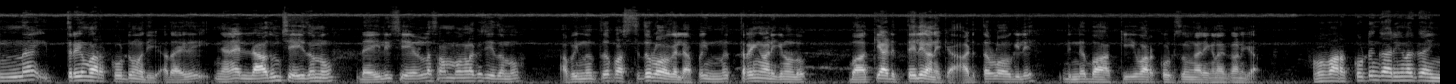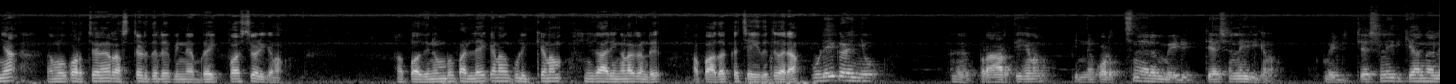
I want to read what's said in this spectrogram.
ഇന്ന് ഇത്രയും വർക്കൗട്ട് മതി. അതായത് ഞാൻ എല്ലാതും ചെയ്തണു ഡെയിലി ചെയ്യാനുള്ള സംഭവങ്ങളൊക്കെ ചെയ്തണു അപ്പോൾ ഇന്നത്തെ ഫസ്റ്റത്തെ വ്ളോഗല്ല അപ്പോൾ ഇന്ന് ഇത്രയും കാണിക്കണുള്ളൂ. ബാക്കി അടുത്തതിൽ കാണിക്കാം. അടുത്ത വ്ളോഗിൽ ഇതിന്റെ ബാക്കി വർക്കൗട്ട്സും കാര്യങ്ങളൊക്കെ കാണിക്കാം. അപ്പോൾ വർക്കൗട്ടും കാര്യങ്ങളൊക്കെ കഴിഞ്ഞാൽ നമ്മൾ കുറച്ച് നേരം റെസ്റ്റ് എടുത്തിട്ട് പിന്നെ ബ്രേക്ക്ഫാസ്റ്റ് കഴിക്കണം. അപ്പോൾ അതിനു മുമ്പ് പല്ലേക്കണം കുളിക്കണം ഈ കാര്യങ്ങളൊക്കെ ഉണ്ട്. അപ്പോൾ അതൊക്കെ ചെയ്തിട്ട് വരാം. കുളി കഴിഞ്ഞു. പ്രാർത്ഥിക്കണം. പിന്നെ കുറച്ച് നേരം മെഡിറ്റേഷനിൽ ഇരിക്കണം. മെഡിറ്റേഷനിൽ ഇരിക്കുക പറഞ്ഞാൽ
